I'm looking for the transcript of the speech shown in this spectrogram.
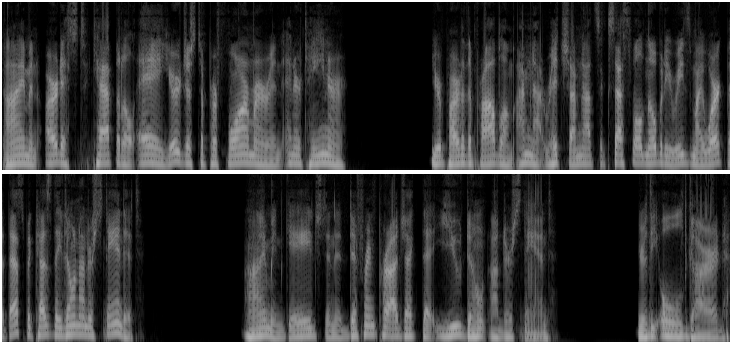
I'm an artist, capital A. You're just a performer and entertainer. You're part of the problem. I'm not rich. I'm not successful. Nobody reads my work, but that's because they don't understand it. I'm engaged in a different project that you don't understand. You're the old guard.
